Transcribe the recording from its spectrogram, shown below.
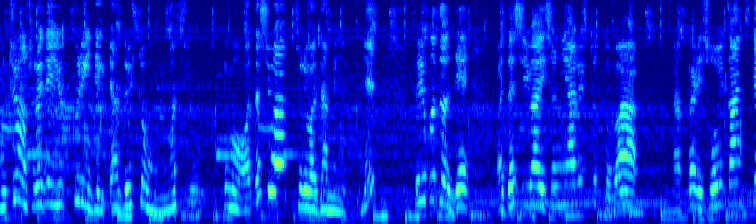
もちろんそれでゆっくりでやる人もいますよでも私はそれはダメなのねということで私は一緒にやる人とはやっぱりそういう感じで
